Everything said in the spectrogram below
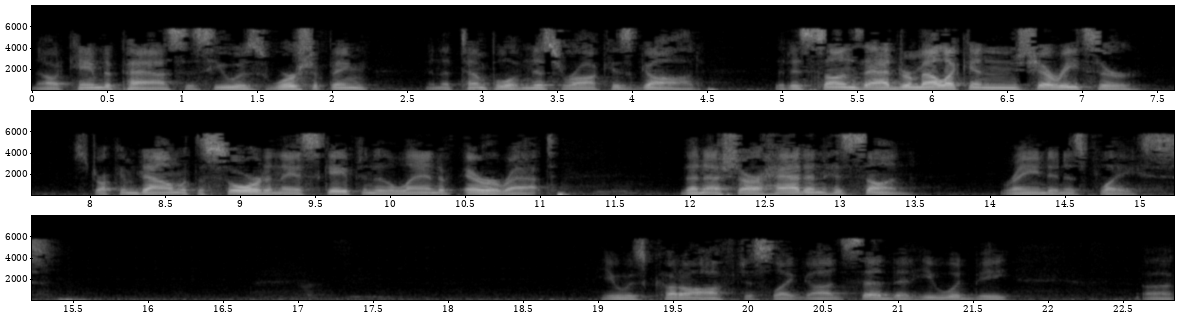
Now it came to pass, as he was worshipping in the temple of Nisroch, his god, that his sons Adrammelech and Sharezer struck him down with the sword, and they escaped into the land of Ararat. Then Esarhaddon, his son, reigned in his place. He was cut off, just like God said that he would be uh,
